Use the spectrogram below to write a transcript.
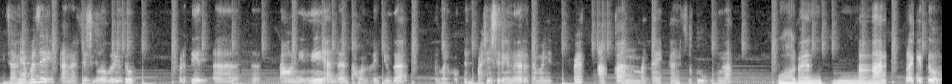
Misalnya apa sih? Analisis global itu seperti uh, tahun ini ada tahun lain juga teman mungkin pasti sering dengar namanya Fed akan menaikkan suku bunga. Waduh. kan lagi tuh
